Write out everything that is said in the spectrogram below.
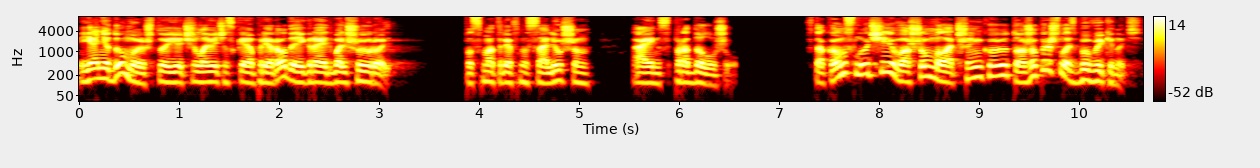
Я не думаю, что её человеческая природа играет большую роль. Посмотрев на Солюшен, Айнс продолжил. В таком случае вашу младшенькую тоже пришлось бы выкинуть.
